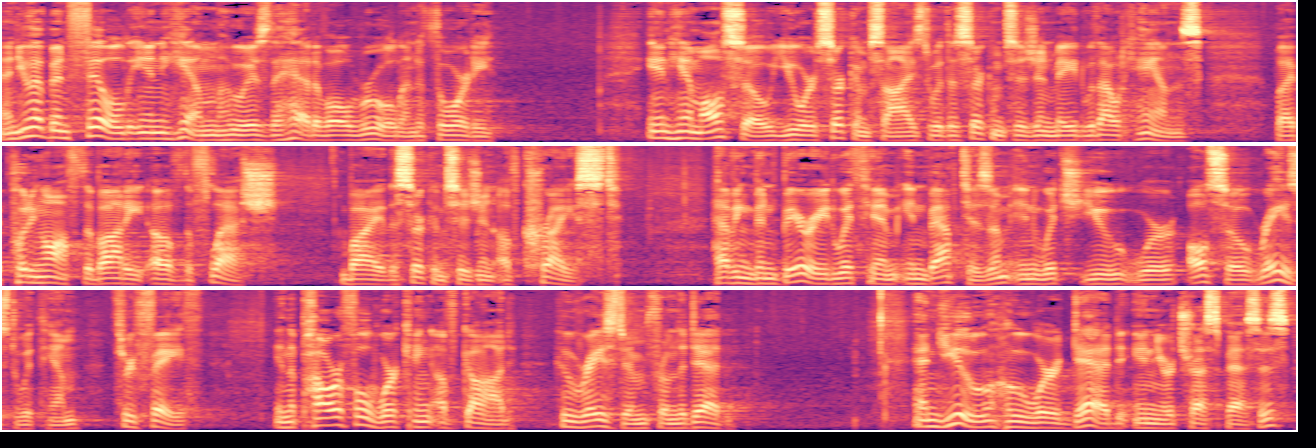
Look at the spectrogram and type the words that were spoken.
and you have been filled in him who is the head of all rule and authority. In him also you were circumcised with a circumcision made without hands, by putting off the body of the flesh by the circumcision of Christ, having been buried with him in baptism, in which you were also raised with him through faith, in the powerful working of God who raised him from the dead. And you who were dead in your trespasses,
